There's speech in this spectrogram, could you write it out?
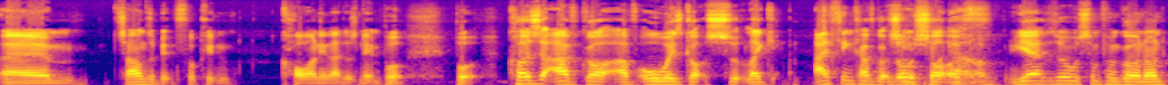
Um, sounds a bit fucking corny, that doesn't it? But but because I've got I've always got so like I think I've got some sort of yeah. There's always something going on.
